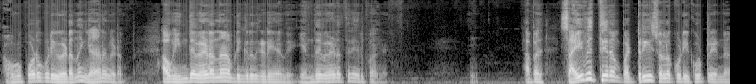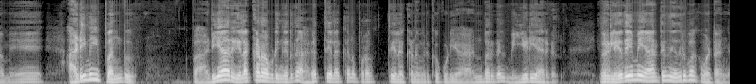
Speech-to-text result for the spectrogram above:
அவங்க போடக்கூடிய வேடம் தான் ஞான வேடம். அவங்க இந்த வேடம் தான் அப்படிங்கிறது கிடையாது. எந்த வேடத்துலையும் இருப்பாங்க. அப்ப சைவத்திரம் பற்றி சொல்லக்கூடிய கூற்று என்னமே அடிமை பண்பு. இப்ப அடியார் இலக்கணம் அப்படிங்கிறது அகத்து இலக்கணம் புறத்து இலக்கணம் இருக்கக்கூடிய அன்பர்கள் மெய்யடியார்கள். இவர்கள் எதையுமே யார்கிட்ட எதிர்பார்க்க மாட்டாங்க.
